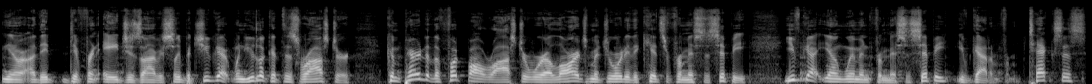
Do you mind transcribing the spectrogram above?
you know, are they different ages, obviously? But you got when you look at this roster compared to the football roster, where a large majority of the kids are from Mississippi, you've got young women from Mississippi, you've got them from Texas,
